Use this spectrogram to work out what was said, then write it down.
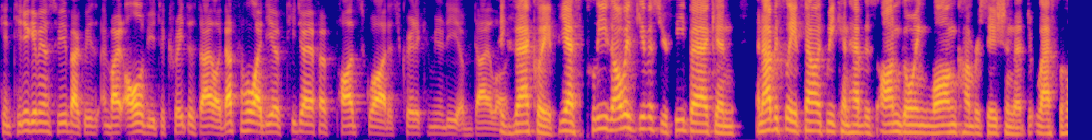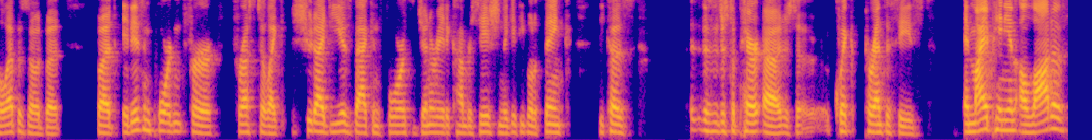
continue giving us feedback. We invite all of you to create this dialogue. That's the whole idea of TGIFF Pod Squad is to create a community of dialogue. Exactly. Yes. Please always give us your feedback and and obviously it's not like we can have this ongoing long conversation that lasts the whole episode, but but it is important for for us to like shoot ideas back and forth, generate a conversation to get people to think because this is just a pair uh, just a quick parentheses. In my opinion, a lot of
